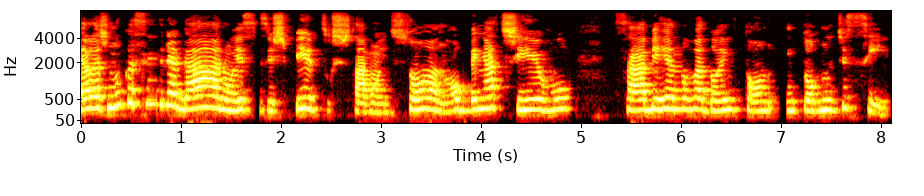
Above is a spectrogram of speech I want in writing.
elas nunca se entregaram esses espíritos que estavam em sono ao bem ativo, sabe, renovador em torno, em torno de si.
